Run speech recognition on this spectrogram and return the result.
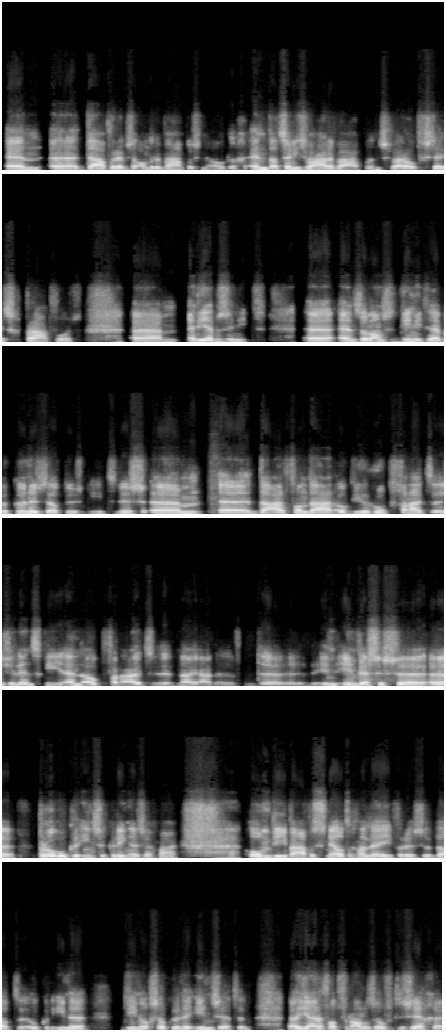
En uh, daarvoor hebben ze andere wapens nodig. En dat zijn die zware wapens, waarover steeds gepraat wordt. Um, en die hebben ze niet. Uh, en zolang ze die niet hebben, kunnen ze dat dus niet. Dus uh, daar, vandaar ook die roep vanuit Zelensky en ook vanuit, nou ja, de, de, in, in westerse pro-Oekraïnse kringen, zeg maar. Om die wapens snel te gaan leveren, zodat Oekraïne die nog zou kunnen inzetten. Uh, ja, daar valt van alles over te zeggen.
